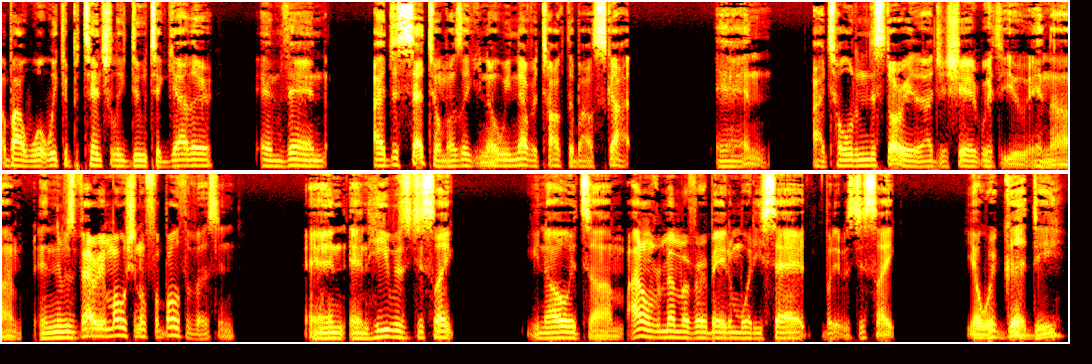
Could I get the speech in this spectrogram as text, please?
about what we could potentially do together. And then I just said to him, I was like, you know, we never talked about Scott, and I told him the story that I just shared with you, and um, and it was very emotional for both of us, and and and he was just like, you know, it's um, I don't remember verbatim what he said, but it was just like, yo, we're good, D.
